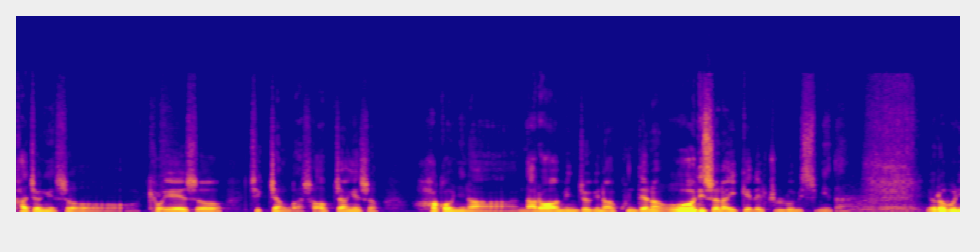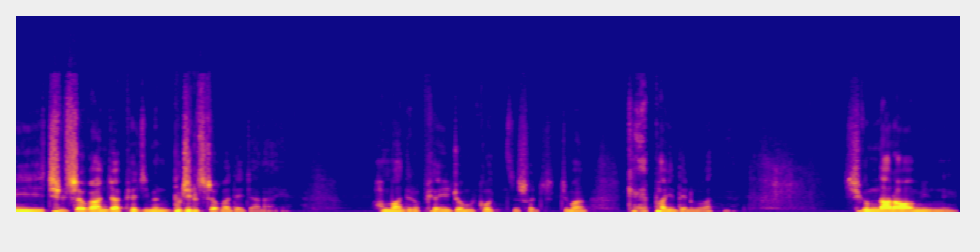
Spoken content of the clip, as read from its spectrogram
가정에서 교회에서 직장과 사업장에서 학원이나 나라와 민족이나 군대나 어디서나 있게 될 줄로 믿습니다. 여러분이 질서가 안 잡혀지면 무질서가 되잖아요. 한마디로 편이 좀 걷지만 개판이 되는 것 같아요. 지금 나라와 민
